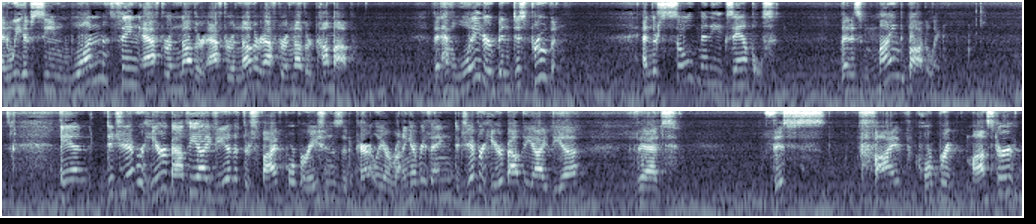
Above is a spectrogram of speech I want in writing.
And we have seen one thing after another, after another, after another come up that have later been disproven. And there's so many examples that it's mind boggling. And did you ever hear about the idea that there's five corporations that apparently are running everything? Did you ever hear about the idea that this five corporate monster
